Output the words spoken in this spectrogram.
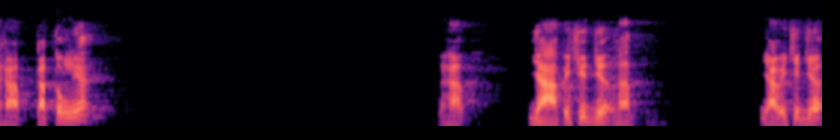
ะครับ กับตรงเนี้ยนะครับ อย่าไปคิดเยอะครับ อย่าไปคิดเยอะ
